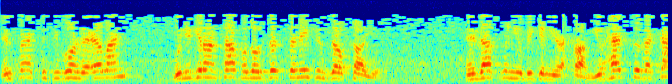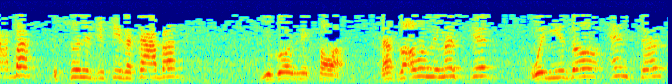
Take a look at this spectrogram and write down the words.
In fact, if you go on the airlines, when you get on top of those destinations, they'll tell you. And that's when you begin your ihram. You head to the Kaaba. As soon as you see the Kaaba, you go and make tawaf. That's the only masjid when you don't enter,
